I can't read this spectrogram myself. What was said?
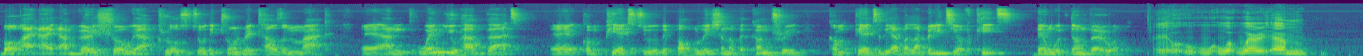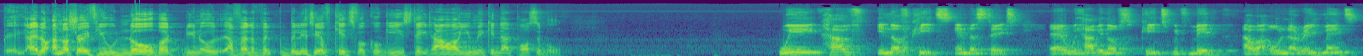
but I, I, am very sure we are close to the 200,000 mark. Uh, and when you have that compared to the population of the country, compared to the availability of kits, then we've done very well. where, um, I am not sure if you know, but you know, availability of kits for Kogi State. How are you making that possible? We have enough kits in the state. Uh, we have enough kits. We've made our own arrangements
